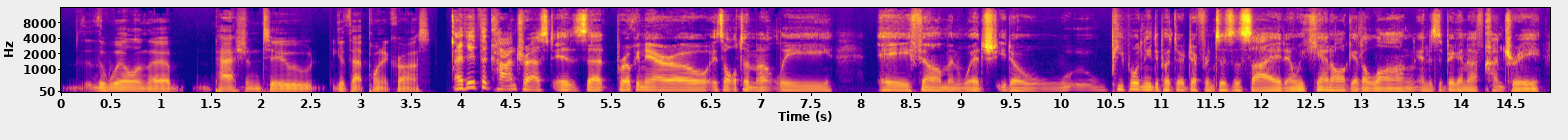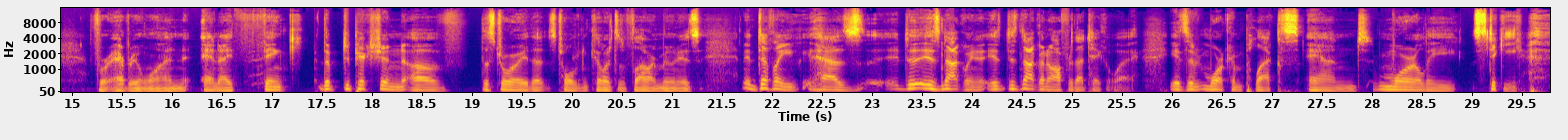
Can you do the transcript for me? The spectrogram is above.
the will and the passion to get that point across. I think the contrast is that Broken Arrow is ultimately a film in which you know w- people need to put their differences aside and we can't all get along and it's a big enough country for everyone and i think the depiction of the story that's told in Killers of the Flower Moon is it definitely has it is not going to it's not going to offer that takeaway. It's a more complex and morally sticky,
